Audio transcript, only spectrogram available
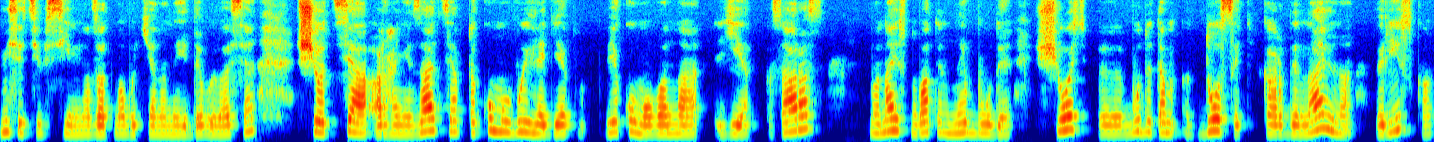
місяців сім назад, мабуть, я на неї дивилася, що ця організація в такому вигляді, в якому вона є зараз, вона існувати не буде. Щось е, буде там досить кардинально, різко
